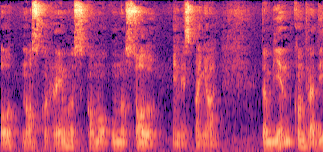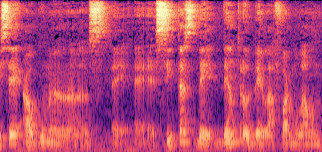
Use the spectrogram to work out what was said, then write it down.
o Nós corremos como uno solo, en español. También contradice algunas eh, eh, citas de dentro de la Fórmula 1.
